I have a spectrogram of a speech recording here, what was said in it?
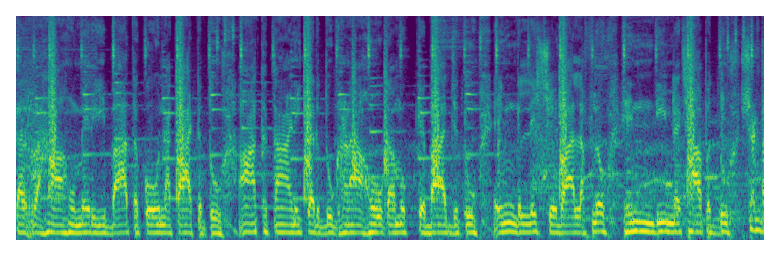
कर रहा हूँ, मेरी बात को न काट तू। आँख काणी कर दू घना होगा मुक्के बाज तू। इंग्लिश वाला फ्लो हिंदी में छाप दू। शट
